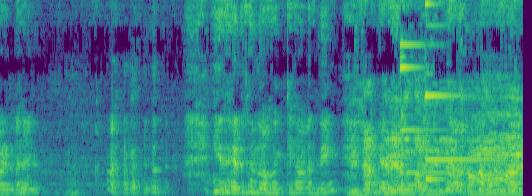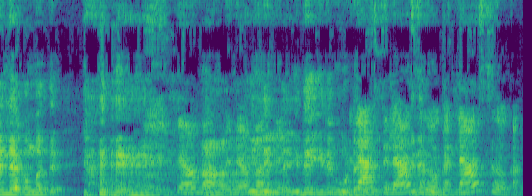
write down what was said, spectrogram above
പെണ്ണ് ഇതെടുത്ത് നോക്കിയാ മതി. ലാസ്റ്റ് ഇത് ലാസ്റ്റ് നോക്കാം. ലാസ്റ്റ് നോക്കാം.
